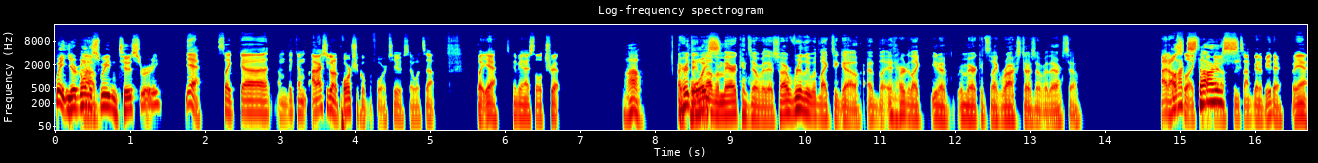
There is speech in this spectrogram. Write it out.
Wait, you're going Um, to Sweden too, Ceruti? It's like uh, I'm think I'm I'm actually going to Portugal before too. So what's up? But yeah, it's gonna be a nice little trip. Wow. I heard they boys- love Americans over there. So I really would like to go. I'd, heard like you know Americans like rock stars over there. So I'd also Rock like to go stars. since I'm going to be there. But yeah,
